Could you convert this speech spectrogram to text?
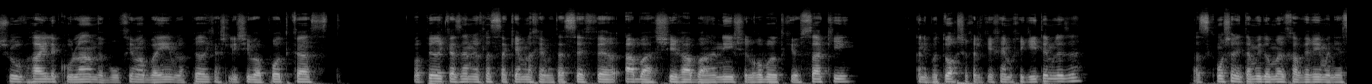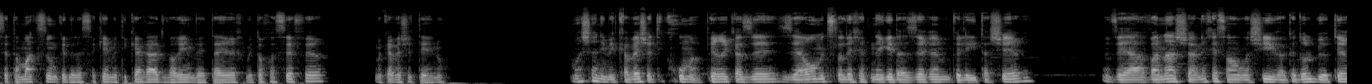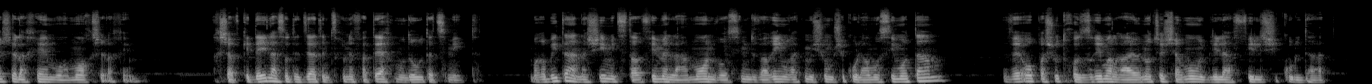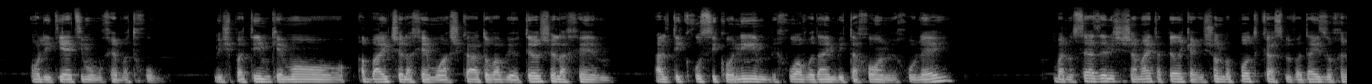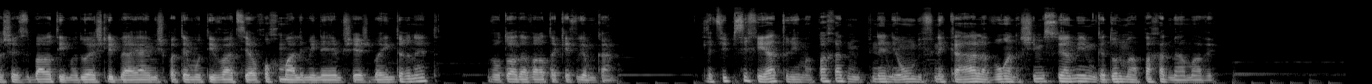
שוב היי לכולם וברוכים הבאים לפרק השלישי בפודקאסט. בפרק הזה אני הולך לסכם לכם את הספר אבא עשיר אבא עני של רוברט קיוסקי. אני בטוח שחלקכם חיכיתם לזה. אז כמו שאני תמיד אומר חברים, אני אעשה את המקסימום כדי לסכם את עיקרי הדברים ואת הערך מתוך הספר. מקווה שתהנו. מה שאני מקווה שתיקחו מהפרק הזה, זה האומץ ללכת נגד הזרם ולהתעשר, וההבנה שהנכס הממשי והגדול ביותר שלכם הוא המוח שלכם. עכשיו, כדי לעשות את זה אתם צריכים לפתח מודעות עצמית. מרבית האנשים מצטרפים אל ההמון ועושים דברים רק משום שכולם עושים אותם, ואו פשוט חוזרים על רעיונות ששמעו מבלי להפעיל שיקול דעת, או להתייעץ עם מומחה בתחום. משפטים כמו הבית שלכם הוא ההשקעה הטובה ביותר שלכם, אל תיקחו סיכונים, בחרו עבודה עם ביטחון וכולי. בנושא הזה, מי ששמע את הפרק הראשון בפודקאסט בוודאי זוכר שהסברתי מדוע יש לי בעיה עם משפטי מוטיבציה או חוכמה למיניהם שיש באינטרנט. ואותו הדבר תקף גם כאן. לפי פסיכיאטרים, הפחד מפני נאום בפני קהל עבור אנשים מסוימים גדול מהפחד מהמוות.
